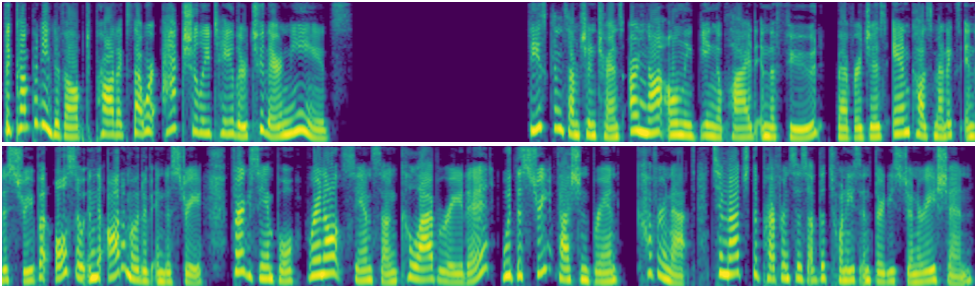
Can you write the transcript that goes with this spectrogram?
the company developed products that were actually tailored to their needs. These consumption trends are not only being applied in the food, beverages, and cosmetics industry, but also in the automotive industry. For example, Renault Samsung collaborated with the street fashion brand Covernat to match the preferences of the 20s and 30s generation.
